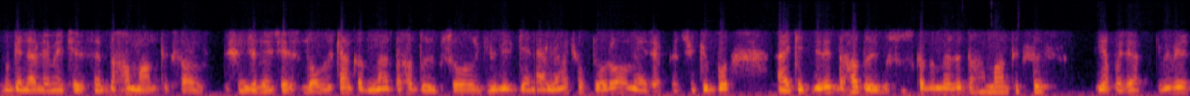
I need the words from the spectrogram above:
bu genelleme içerisinde daha mantıksal düşünceler içerisinde olurken kadınlar daha duygusal olur gibi bir genelleme çok doğru olmayacaktır. Çünkü bu erkekleri daha duygusuz, kadınları da daha mantıksız yapacak gibi bir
